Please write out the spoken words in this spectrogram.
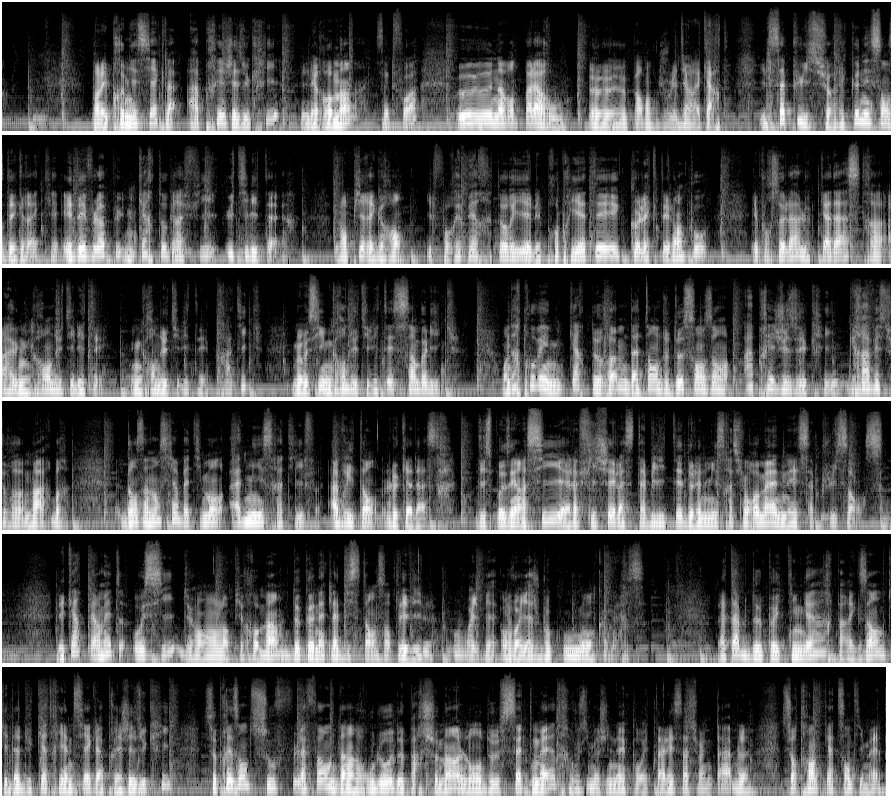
Dans les premiers siècles après Jésus-Christ, les Romains, cette fois, eux n'inventent pas la roue. Euh, pardon, je voulais dire la carte. Ils s'appuient sur les connaissances des Grecs et développent une cartographie utilitaire. L'Empire est grand, il faut répertorier les propriétés, collecter l'impôt, et pour cela, le cadastre a une grande utilité. Une grande utilité pratique, mais aussi une grande utilité symbolique on a retrouvé une carte de Rome datant de 200 ans après Jésus-Christ, gravée sur marbre, dans un ancien bâtiment administratif abritant le cadastre. Disposée ainsi, elle affichait la stabilité de l'administration romaine et sa puissance. Les cartes permettent aussi, durant l'Empire romain, de connaître la distance entre les villes. On voyage beaucoup, on commerce. La table de Peutinger, par exemple, qui date du 4e siècle après Jésus-Christ, se présente sous la forme d'un rouleau de parchemin long de 7 mètres, vous imaginez pour étaler ça sur une table, sur 34 cm.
